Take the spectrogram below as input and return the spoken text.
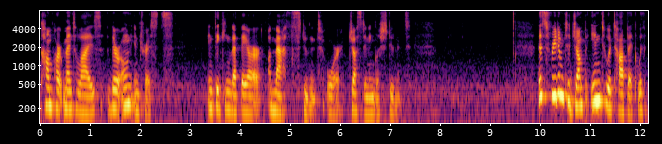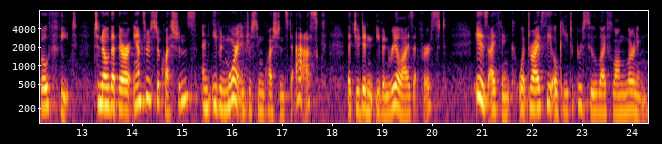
compartmentalize their own interests in thinking that they are a math student or just an English student. This freedom to jump into a topic with both feet, to know that there are answers to questions and even more interesting questions to ask that you didn't even realize at first, is, I think, what drives the Okie to pursue lifelong learning.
